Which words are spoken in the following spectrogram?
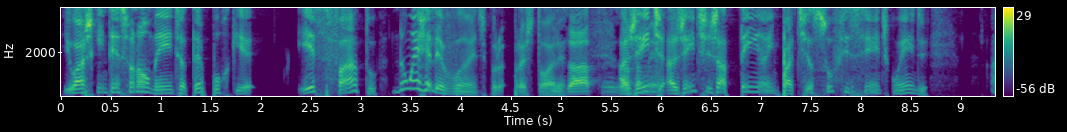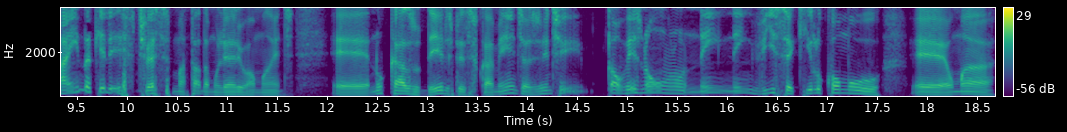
E eu acho que intencionalmente, até porque esse fato não é relevante para a história. Exato, A exatamente. gente, a gente já tem a empatia suficiente com o Andy, ainda que ele tivesse matado a mulher e o amante. É, no caso dele especificamente, a gente talvez não nem, nem visse aquilo como é, uma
